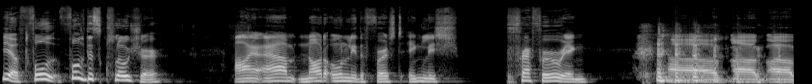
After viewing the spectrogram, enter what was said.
Yeah, full full disclosure, I am not only the first English preferring uh, uh, uh,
